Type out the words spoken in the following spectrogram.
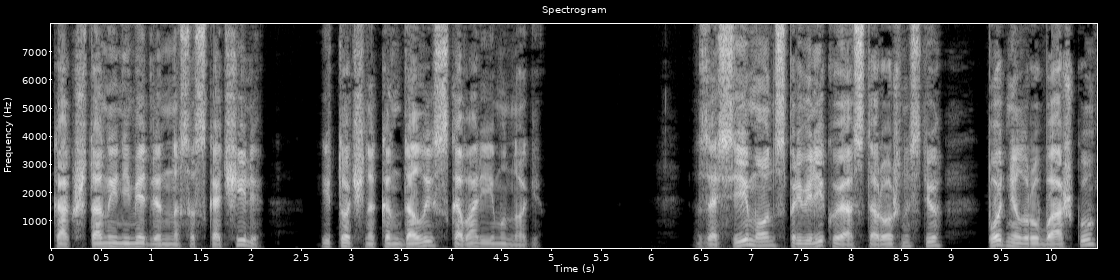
как штаны немедленно соскочили, и точно кандалы сковали ему ноги. Засим он с превеликой осторожностью поднял рубашку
